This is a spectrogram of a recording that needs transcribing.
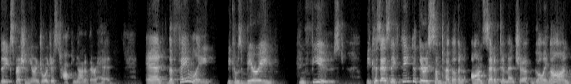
the expression here in Georgia is talking out of their head. And the family becomes very confused because as they think that there is some type of an onset of dementia going on,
